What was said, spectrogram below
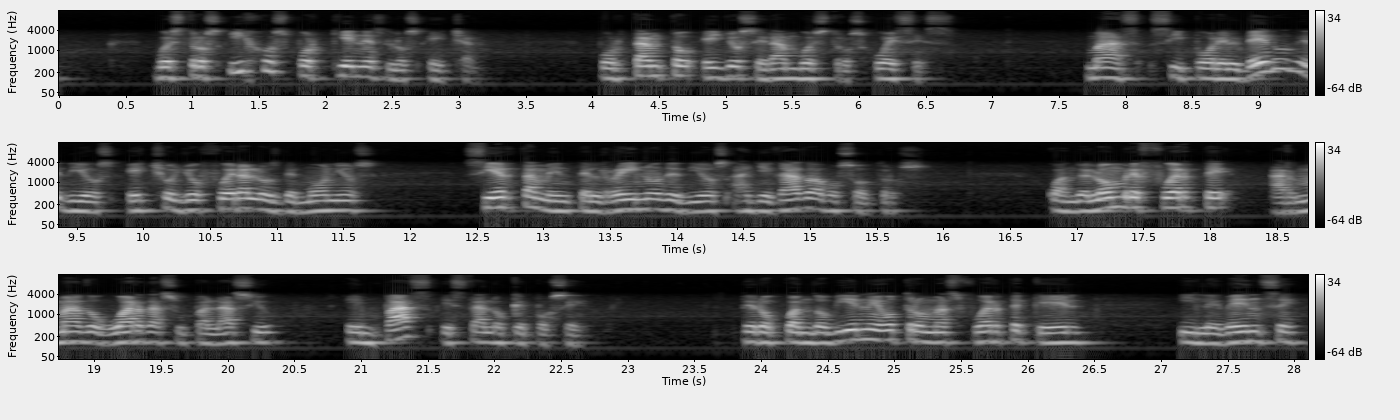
vuestros hijos por quienes los echan por tanto ellos serán vuestros jueces. Mas si por el dedo de Dios echo yo fuera los demonios, ciertamente el reino de Dios ha llegado a vosotros. Cuando el hombre fuerte armado guarda su palacio, en paz está lo que posee. Pero cuando viene otro más fuerte que él y le vence,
